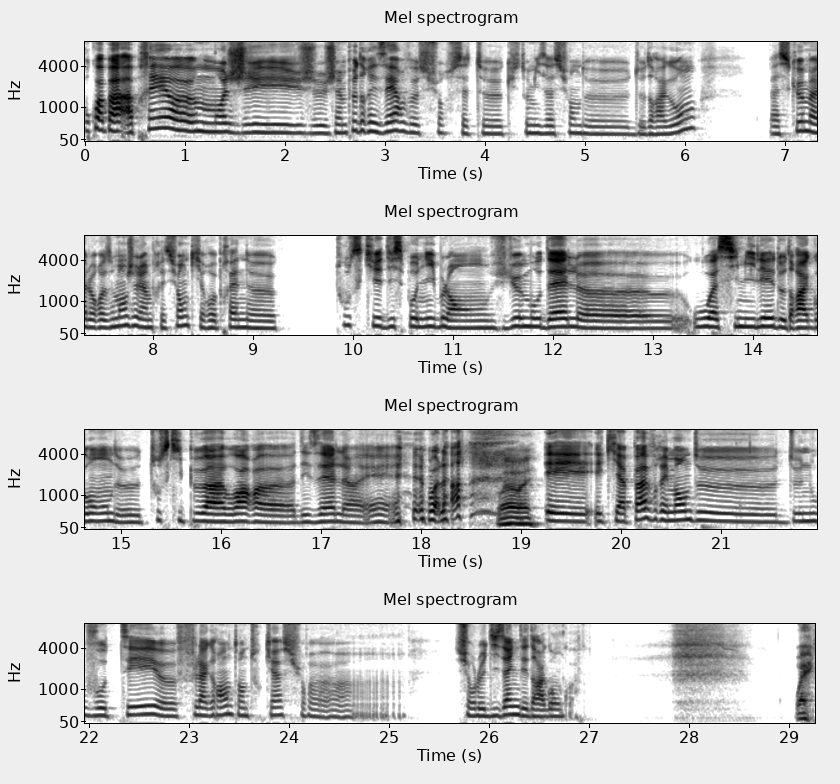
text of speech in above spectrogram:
Pourquoi pas Après, euh, moi, j'ai un peu de réserve sur cette euh, customisation de, de dragon, parce que malheureusement, j'ai l'impression qu'ils reprennent euh, tout ce qui est disponible en vieux modèles euh, ou assimilé de dragon, de tout ce qui peut avoir euh, des ailes, et voilà, Ouais, ouais. et, et qu'il n'y a pas vraiment de, de nouveautés euh, flagrantes, en tout cas, sur, euh, sur le design des dragons, quoi. Ouais.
